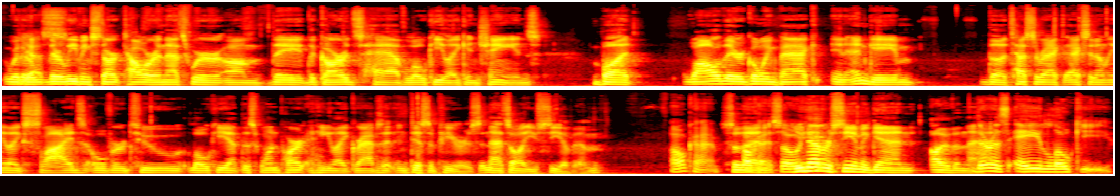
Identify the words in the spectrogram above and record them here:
where they're Yes. they're leaving Stark Tower, and that's where um they the guards have Loki like in chains, but while they're going back in Endgame, the Tesseract accidentally like slides over to Loki at this one part, and he like grabs it and disappears, and that's all you see of him. Okay. So then okay, so you he- never see him again, other than that. there is a Loki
